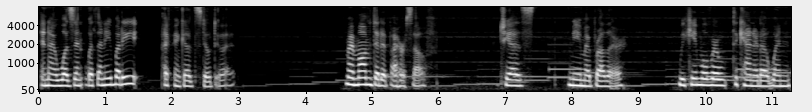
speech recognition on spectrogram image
and I wasn't with anybody, I think I'd still do it. My mom did it by herself. She has me and my brother. We came over to Canada when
